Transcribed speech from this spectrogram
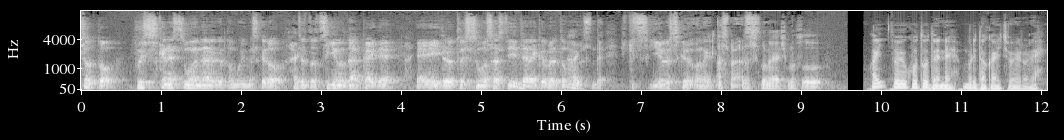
ちょっとぶしつけな質問になるかと思いますけど、ちょっと次の段階で、えー、いろいろと質問させていただければと思いますので、引き続きよろしくお願いいたします。よろしくお願いします。はい、ということでね、森田会長へのね、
